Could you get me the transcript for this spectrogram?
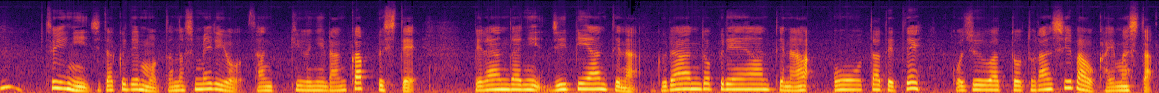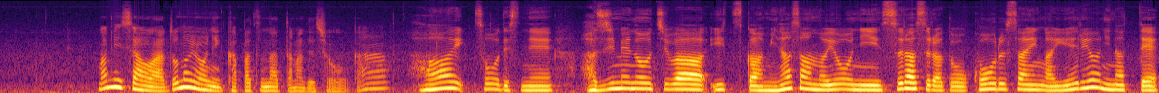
うん、ついに自宅でも楽しめるよう産休にランクアップしてベランダに GP アンテナグランドプレーンアンテナを立てて 50W トランシーバーを買いました。マミさんはどのように活発になったのでしょうか？はいそうですね。初めのうちはいつか皆さんのようにスラスラとコールサインが言えるようになって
